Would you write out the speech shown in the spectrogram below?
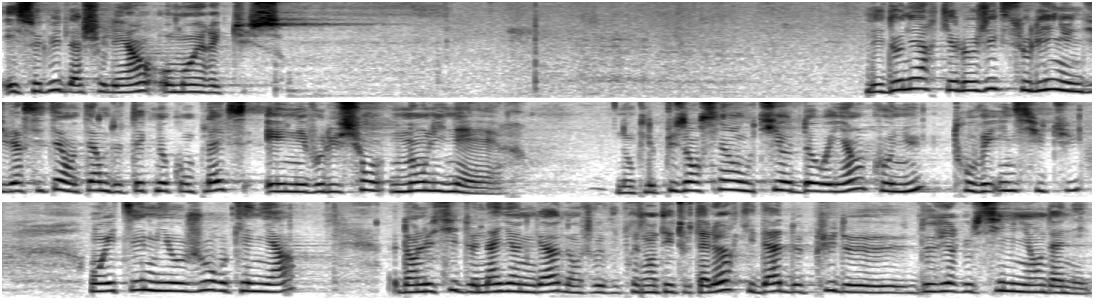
et celui de l'acheléen Homo erectus? Les données archéologiques soulignent une diversité en termes de technocomplexes et une évolution non linéaire. Donc les plus anciens outils oldowayens connus, trouvés in situ, ont été mis au jour au Kenya, dans le site de Nayanga, dont je vais vous présenter tout à l'heure, qui date de plus de 2,6 millions d'années.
